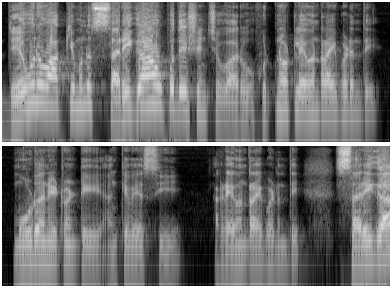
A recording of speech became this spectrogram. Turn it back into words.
దేవుని వాక్యమును సరిగా ఉపదేశించేవారు ఫుట్నోట్లో ఏమని రాయబడింది? మూడు అనేటువంటి అంకె వేసి అక్కడ ఏమని రాయబడింది? సరిగా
